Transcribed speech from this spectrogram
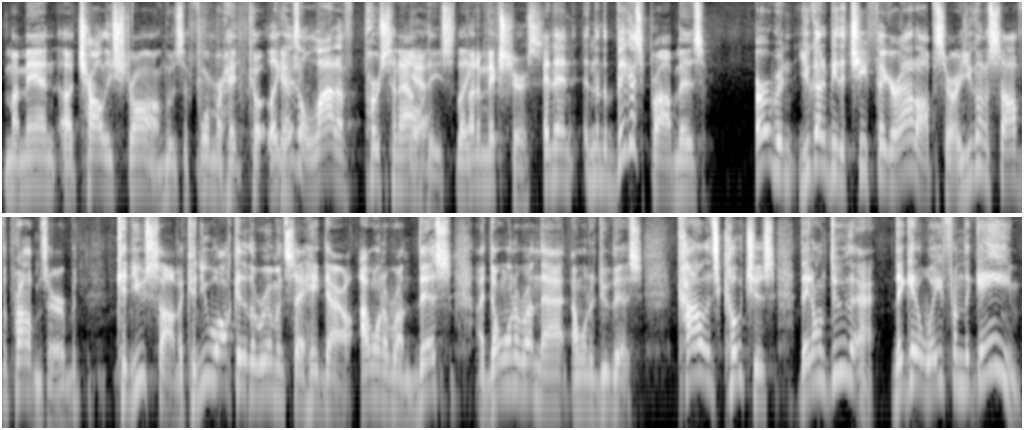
my man uh, Charlie Strong, who's the former head coach. Like Yeah. there's a lot of personalities. Yeah, Like a lot of mixtures. and then, and then the biggest problem is, Urban, you got to be the chief figure out officer. Are you going to solve the problems, Urban? Can you solve it? Can you walk into the room and say, hey, Darrell, I want to run this. I don't want to run that. I want to do this. College coaches, they don't do that. They get away from the game.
